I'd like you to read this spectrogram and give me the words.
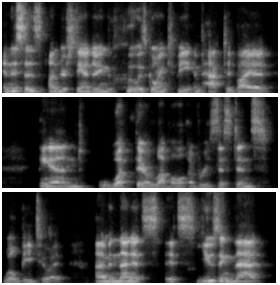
And this is understanding who is going to be impacted by it, and what their level of resistance will be to it. Um, and then it's it's using that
